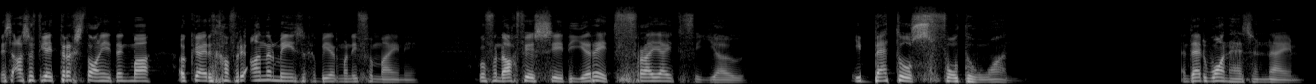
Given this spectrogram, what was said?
Dis asof jy terug staan en jy dink maar okay dit gaan vir die ander mense gebeur maar nie vir my nie. Ek wil vandag vir jou sê die Here het vryheid vir jou. He battles for the one. And that one has a name.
